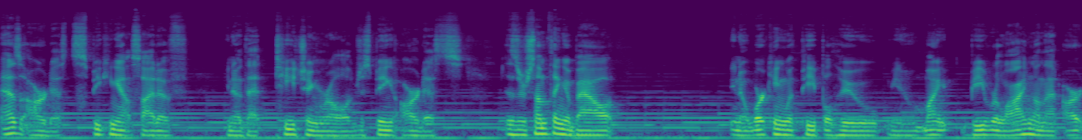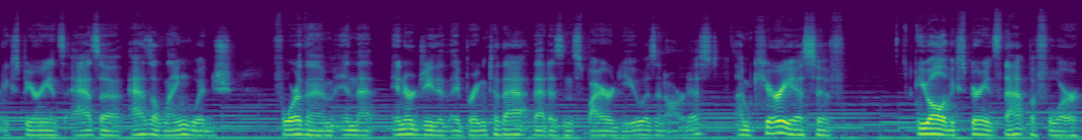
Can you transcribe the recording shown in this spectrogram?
As artists, speaking outside of, you know, that teaching role of just being artists, is there something about you know working with people who you know might be relying on that art experience as a as a language for them and that energy that they bring to that that has inspired you as an artist i'm curious if you all have experienced that before,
